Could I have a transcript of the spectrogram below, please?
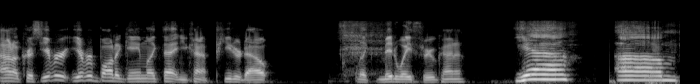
I don't know, Chris. You ever you ever bought a game like that and you kind of petered out, like midway through, kind of? Yeah. Um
